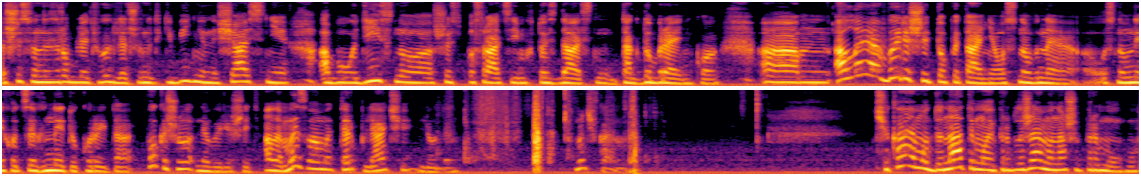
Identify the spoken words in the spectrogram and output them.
Щось вони зроблять вигляд, що вони такі бідні, нещасні, або дійсно щось по сраці їм хтось дасть так добренько. А, але вирішить то питання основне, основних оцих гниту корита, поки що не вирішить. Але ми з вами терплячі люди. Ми чекаємо. Чекаємо, донатимо і приближаємо нашу перемогу.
